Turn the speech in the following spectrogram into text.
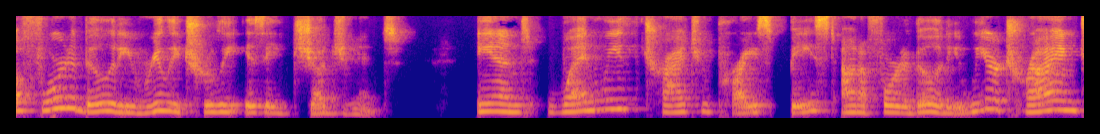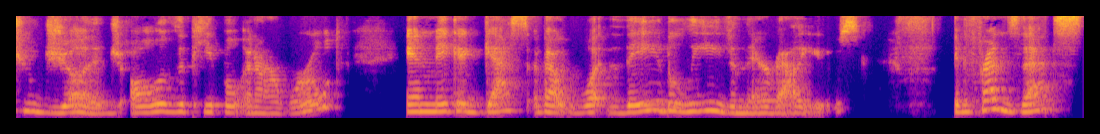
affordability really truly is a judgment. And when we try to price based on affordability, we are trying to judge all of the people in our world and make a guess about what they believe in their values. And friends, that's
